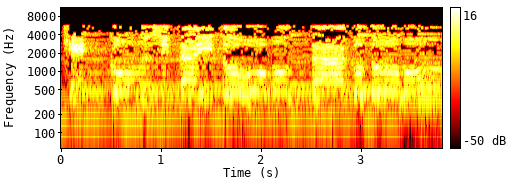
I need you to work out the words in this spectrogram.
結婚したいと思ったことも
